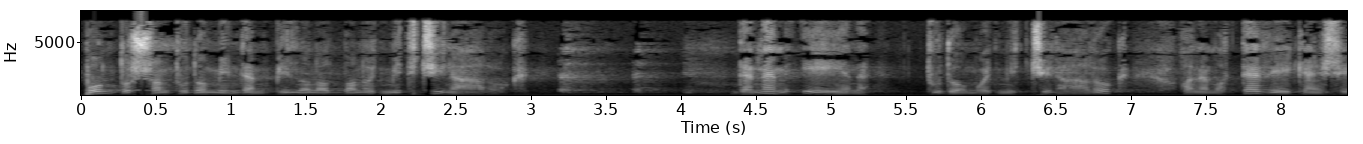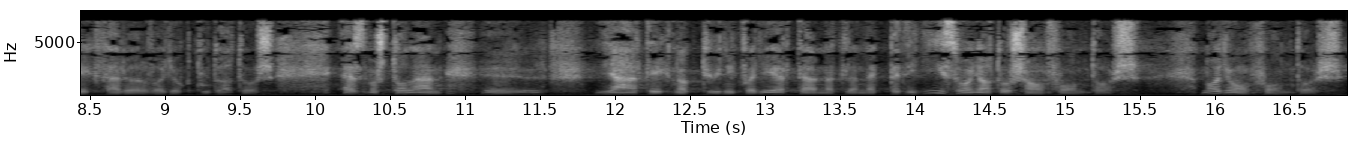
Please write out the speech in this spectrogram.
Pontosan tudom minden pillanatban, hogy mit csinálok. De nem én tudom, hogy mit csinálok, hanem a tevékenység felől vagyok tudatos. Ez most talán játéknak tűnik, vagy értelmetlennek, pedig iszonyatosan fontos. Nagyon fontos.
